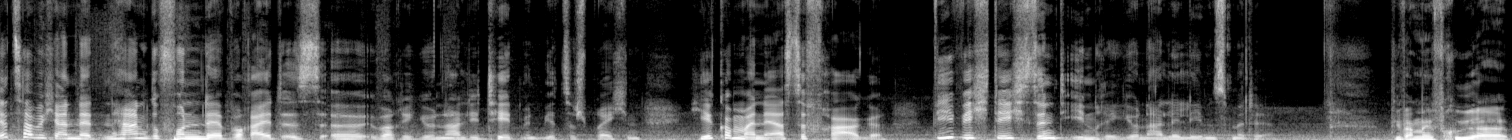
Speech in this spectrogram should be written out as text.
Jetzt habe ich einen netten Herrn gefunden, der bereit ist, äh, über Regionalität mit mir zu sprechen. Hier kommt meine erste Frage. Wie wichtig sind Ihnen regionale Lebensmittel? Die waren mir früher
